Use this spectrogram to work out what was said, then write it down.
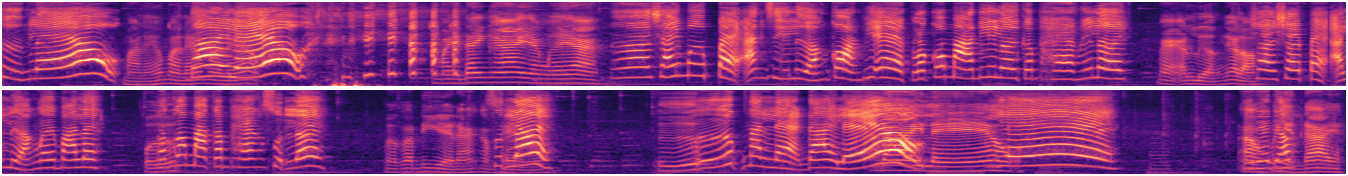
ถึงแล้ว มาแล้วมาแล้วได้มาแล้วทำไม่ได้ง่ายจังเลยอะเออใช้มือแปะอันสีเหลืองก่อนพี่เอกแล้วก็มานี่เลยกำแพงนี่เลยอแปะอันเหลืองเนี่ยเหรอใช่ใช่แปะอันเหลืองเลยมาเลย ปึ๊แล้วบก็มากำแพงสุดเลย แล้วก็นี่เลยนะกำแพงสุดเลยอึ๊บอึ๊บนั่นแหละได้แล้ว ได้แล้วเย้อ้าวเดี๋ไม่ยว เห็นได้อะ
